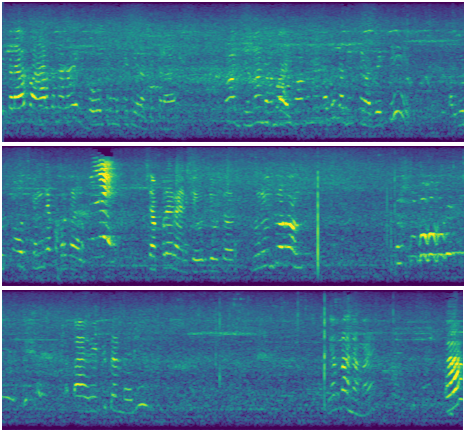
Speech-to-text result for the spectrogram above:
ఇక్కడ పాడుతున్నానా ఈ ముట్టి తీరాలి ఇక్కడ తీసుకున్నా పెట్టి అది కొట్టుకోవచ్చు కింద కొబ్బరికాయలు చెప్పలేరు ఆయనకి ఎవరు చెబుతారు మరి Apa yang kita beli? Yang mana nama? Ah?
